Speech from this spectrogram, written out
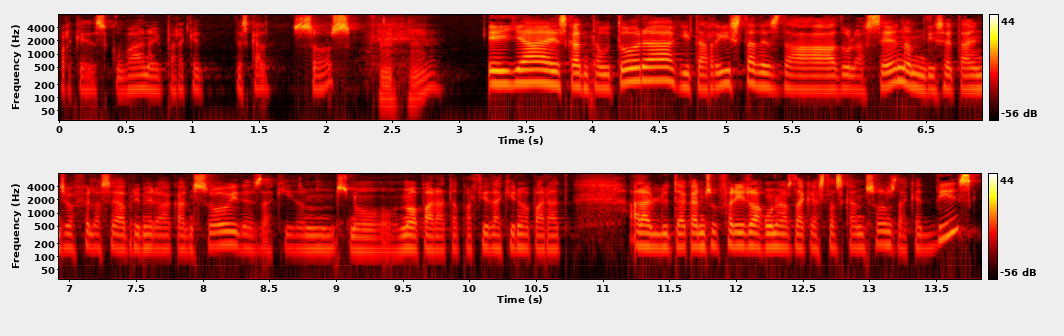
perquè és cubana i per aquest descalços, uh -huh ella és cantautora, guitarrista des d'adolescent, amb 17 anys va fer la seva primera cançó i des d'aquí doncs, no, no ha parat, a partir d'aquí no ha parat. A la biblioteca ens oferirà algunes d'aquestes cançons d'aquest disc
